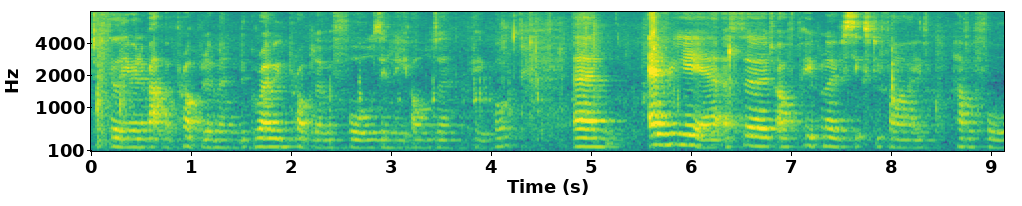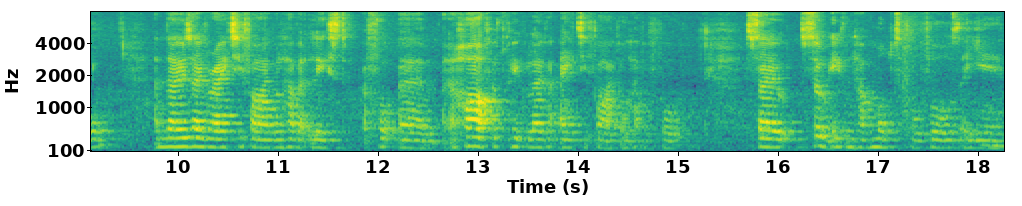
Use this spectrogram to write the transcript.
to fill you in about the problem and the growing problem of falls in the older people. Um, every year, a third of people over 65 have a fall, and those over 85 will have at least a, um, a half of people over 85 will have a fall. So some even have multiple falls a year.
